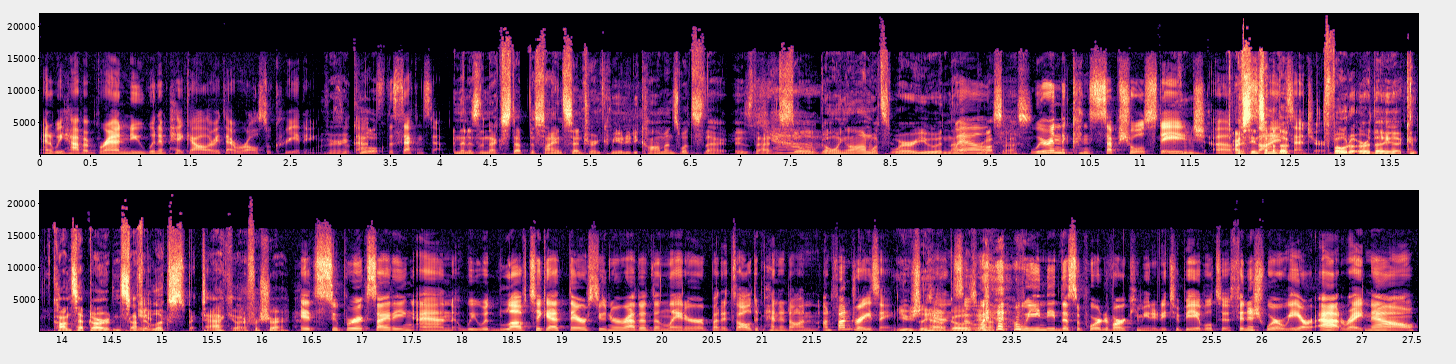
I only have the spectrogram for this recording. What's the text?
and we have a brand new Winnipeg gallery that we're also creating. Very so cool. That's the second step. And then is the next step the science center and community commons? What's that? Is that still going on? What's where are you in that well, process? we're in the conceptual stage of Mm-hmm. I've the seen some of the Center. photo or the uh, con- concept art and stuff. Yeah. It looks spectacular for sure. It's super exciting, and we would love to get there sooner rather than later, but it's all dependent on, on fundraising. Usually how it goes, so yeah. we need the support of our community to be able to finish where we are at right now,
